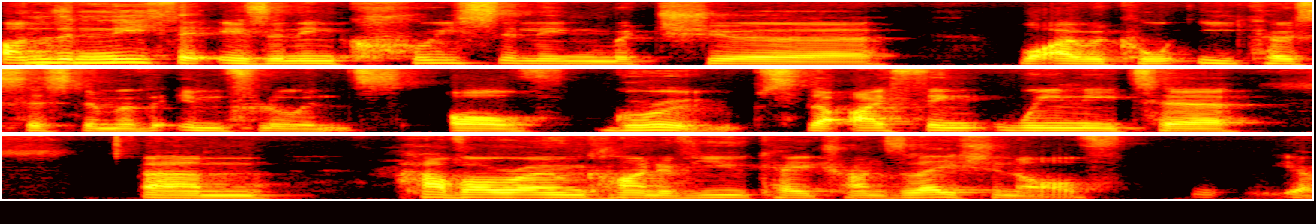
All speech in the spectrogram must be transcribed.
Underneath it is an increasingly mature, what I would call ecosystem of influence of groups that I think we need to um, have our own kind of UK translation of. Yeah,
